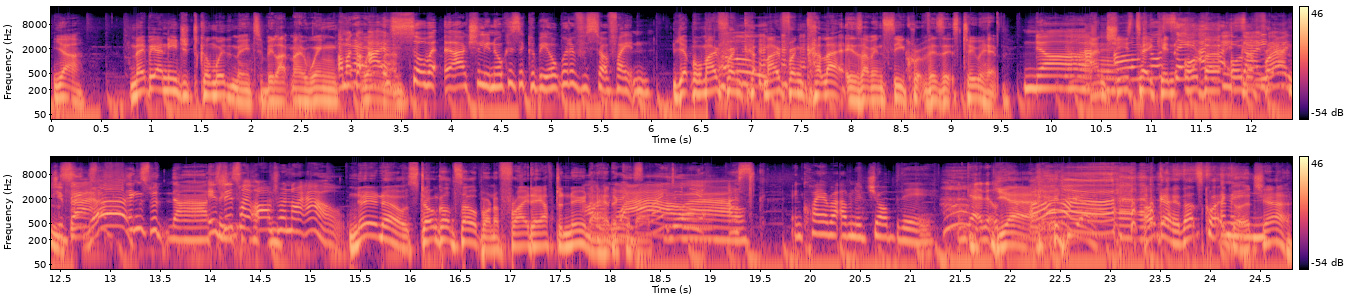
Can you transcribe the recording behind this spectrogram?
Yeah. Maybe I need you to come with me to be like my wing. Oh my god, I wingman. so actually no, because it could be awkward if we start fighting. Yeah, but my friend, Oh. my friend Colette is having secret visits to him, No. and she's Oh, taking say- other She's other going behind friends. back. Yeah. Things with nah. Is this like happen. after a night out? No, no, no. Stone Cold Sober on a Friday afternoon. I oh, had a Nice. kebab. Why don't you Wow. ask, inquire about having a job there and get a little. Yeah. yeah. Okay, that's quite I mean, good. Yeah.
